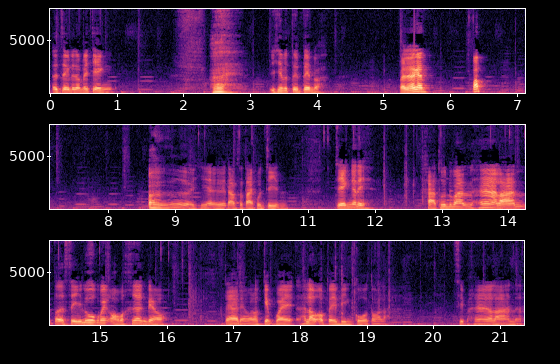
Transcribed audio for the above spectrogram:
เออเจ๊งเราจะไม่เจ๊ง เฮ้ยอ้เชี่ยมันตื่นเต้นว่ะ เลยแล้วกันปั๊บเออเฮียเออตามสไตล์คนจีน เจ๊งอะดิขาดทุนประมาณห้าล้าน เปิดสี่ลูกแม่งออกมาเครื่องเดียว แต่เดี๋ยวเราเก็บไว้ถ้าเราเอาไปบิงโกต่อละสิบห้าล้านนะ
